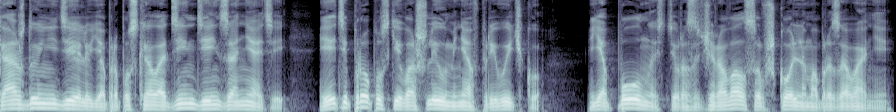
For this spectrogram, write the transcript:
Каждую неделю я пропускал один день занятий, и эти пропуски вошли у меня в привычку. Я полностью разочаровался в школьном образовании.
